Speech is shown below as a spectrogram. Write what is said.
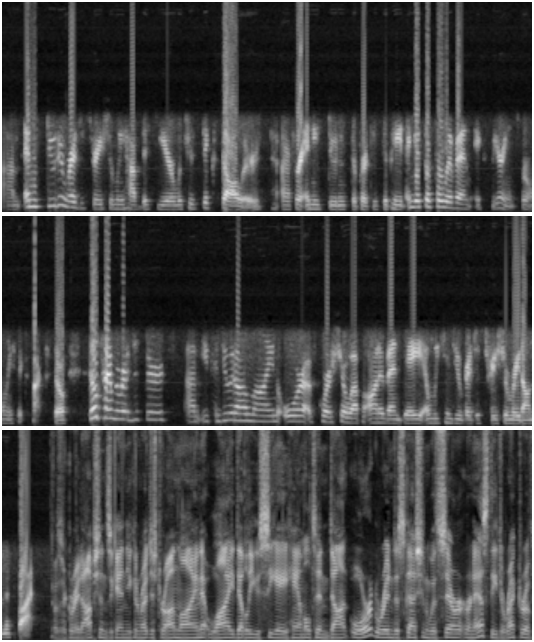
Um, and student registration we have this year, which is six dollars uh, for any students to participate and get the full event experience for only six bucks. So still time to register. Um, you can do it online, or of course show up on event day, and we can do registration right on the spot. Those are great options. Again, you can register online at ywcahamilton.org. We're in discussion with Sarah Ernest, the Director of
